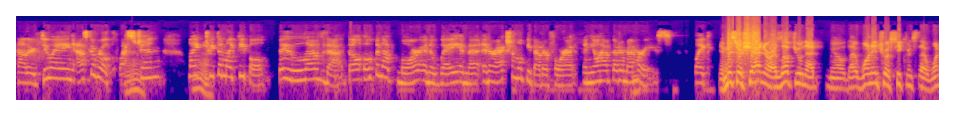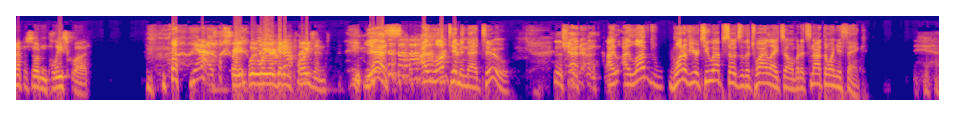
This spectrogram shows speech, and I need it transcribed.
how they're doing. Ask a real question. Like Yeah. treat them like people. They love that. They'll open up more in a way, and the interaction will be better for it, and you'll have better memories. Like And Mr. Shatner, I loved you in that you know that one intro sequence, that one episode in Police Squad yes, where, where you're getting poisoned. Yes, I loved him in that too. Shatner, I, I loved one of your two episodes of The Twilight Zone, but it's not the one you think. Yeah.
